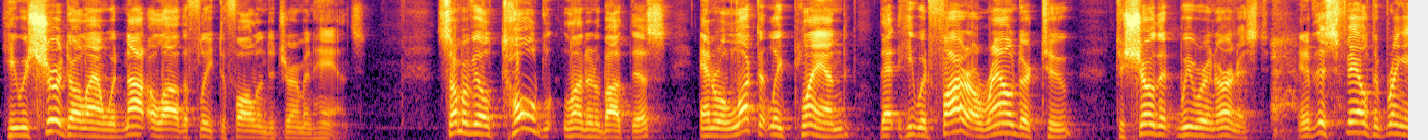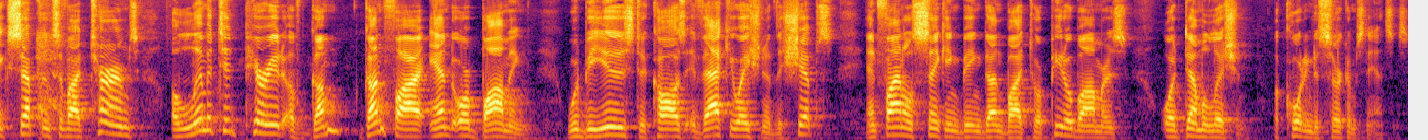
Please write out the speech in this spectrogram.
He was sure Darlan would not allow the fleet to fall into German hands. Somerville told London about this and reluctantly planned that he would fire a round or two to show that we were in earnest. And if this failed to bring acceptance of our terms, a limited period of gun, gunfire and or bombing would be used to cause evacuation of the ships and final sinking being done by torpedo bombers or demolition according to circumstances.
